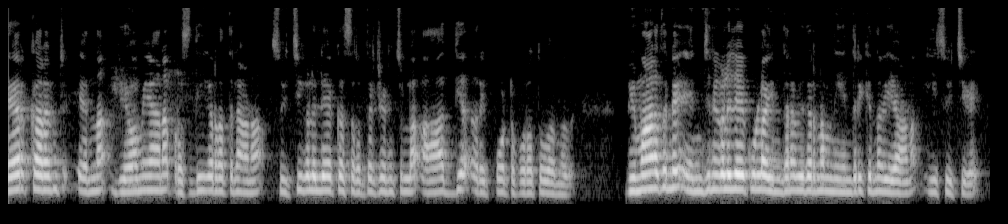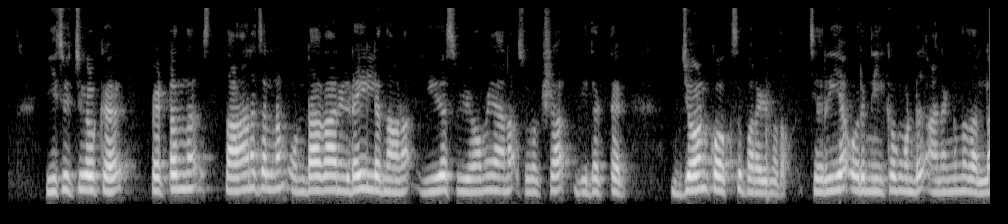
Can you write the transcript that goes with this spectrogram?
എയർ കറന്റ് എന്ന വ്യോമയാന പ്രസിദ്ധീകരണത്തിലാണ് സ്വിച്ചുകളിലേക്ക് ശ്രദ്ധ ക്ഷണിച്ചുള്ള ആദ്യ റിപ്പോർട്ട് പുറത്തു വന്നത്. വിമാനത്തിന്റെ എഞ്ചിനുകളിലേക്കുള്ള ഇന്ധന വിതരണം നിയന്ത്രിക്കുന്നവയാണ് ഈ സ്വിച്ചുകൾ. ഈ സ്വിച്ചുകൾക്ക് പെട്ടെന്ന് സ്ഥാനചലനം ഉണ്ടാകാനിടയില്ലെന്നാണ് യു എസ് വ്യോമയാന സുരക്ഷാ വിദഗ്ധൻ ജോൺ കോക്സ് പറയുന്നത്. ചെറിയ ഒരു നീക്കം കൊണ്ട് അനങ്ങുന്നതല്ല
